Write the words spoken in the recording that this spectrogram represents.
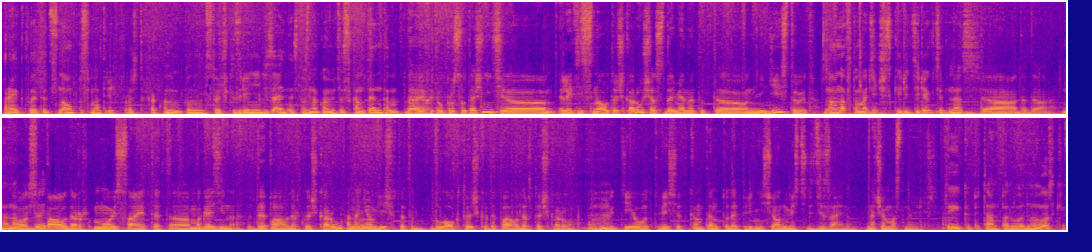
проект Let It Snow, посмотреть просто, как он выполнен с точки зрения дизайна, познакомиться с контентом. Да, я хотел просто уточнить, letitsnow.ru, сейчас домен этот, э, он не действует. Но он автоматически редиректит нас да, да, да. на новый вот, сайт. The Powder, мой сайт, сайт это магазина thepowder.ru, а на нем есть вот этот блог .thepowder.ru, mm-hmm. где вот весь этот контент туда перенесен вместе с дизайном, на чем мы остановились. Ты капитан подводной лодки,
